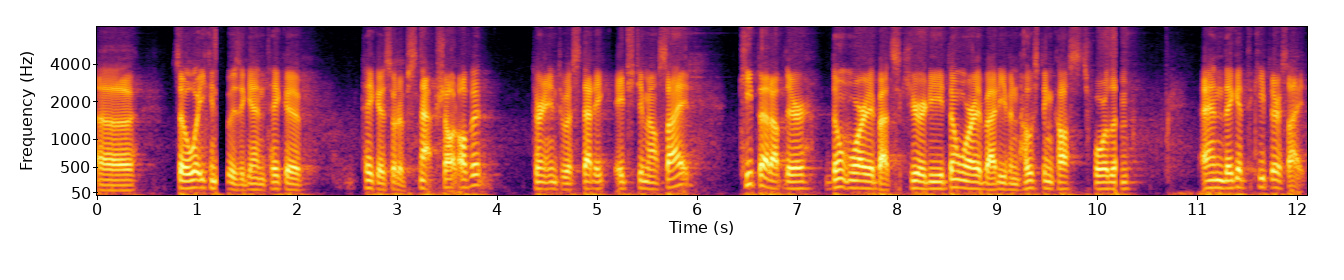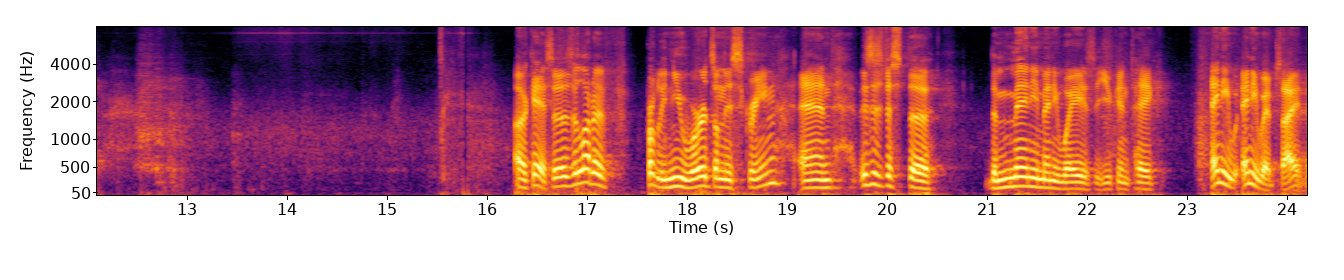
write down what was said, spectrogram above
Uh, so what you can do is, again, take a take a sort of snapshot of it, turn it into a static HTML site, keep that up there. Don't worry about security. Don't worry about even hosting costs for them. And they get to keep their site. OK, so there's a lot of probably new words on this screen. And this is just the, the many, many ways that you can take any, any website,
